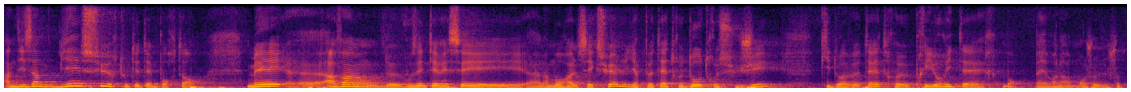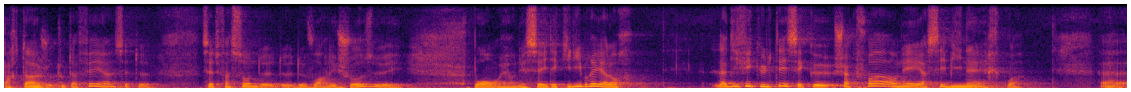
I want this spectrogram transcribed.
en disant bien sûr tout est important, mais euh, avant de vous intéresser à la morale sexuelle, il y a peut-être d'autres sujets qui doivent être prioritaires. Bon, ben voilà, moi je, partage tout à fait hein, cette, façon de, voir les choses. Et on essaye d'équilibrer. Alors, la difficulté, c'est que chaque fois, on est assez binaire, quoi. Euh,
